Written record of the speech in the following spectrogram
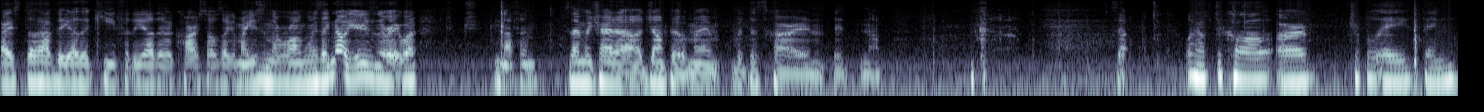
I still have the other key for the other car. So I was like, am I using the wrong one? He's like, no, you're using the right one. Nothing. So then we try to uh, jump it with my with this car, and it no. so we'll have to call our AAA thing.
